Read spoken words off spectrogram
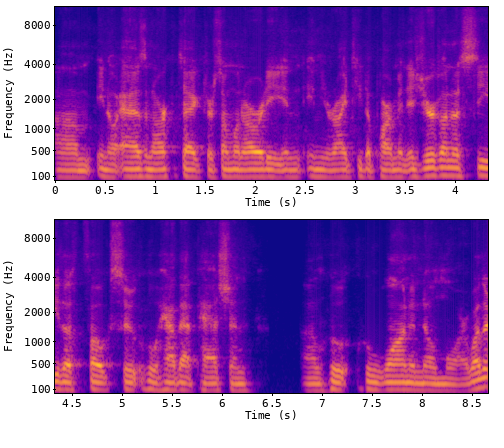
um, you know as an architect or someone already in in your it department is you're going to see the folks who who have that passion um, who who want to know more whether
